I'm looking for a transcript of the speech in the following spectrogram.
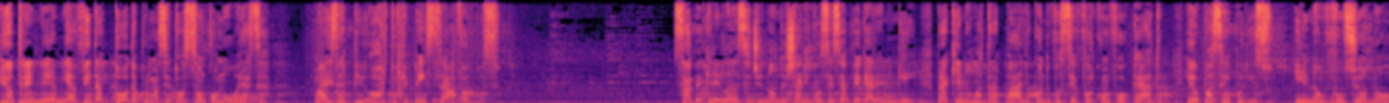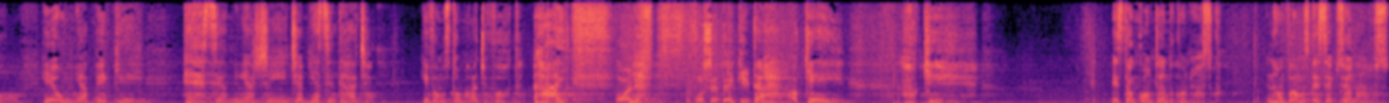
Eu treinei a minha vida toda para uma situação como essa. Mas é pior do que pensávamos. Sabe aquele lance de não deixarem você se apegar a ninguém, para que não atrapalhe quando você for convocado? Eu passei por isso e não funcionou. Eu me apeguei. Essa é a minha gente, a minha cidade. E vamos tomá-la de volta. Ai! Olha, você tem que. Tá, ok. Ok. Estão contando conosco. Não vamos decepcioná-los.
